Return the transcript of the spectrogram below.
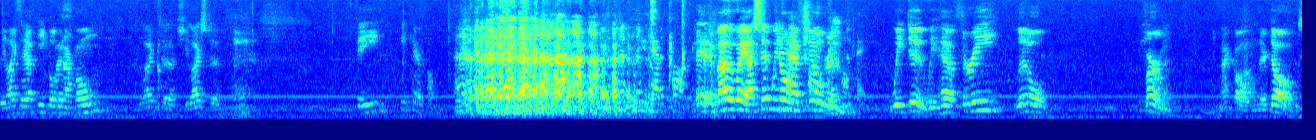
We like to have people in our home. We like to, she likes to feed. Be careful. You have coffee. And, and by the way, I said we don't have children. We do. We have three little vermin. I call them, they're dogs.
